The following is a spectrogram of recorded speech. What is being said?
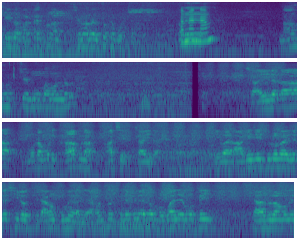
সেই ব্যাপারটা এখন আর সেভাবে চোখে পড়ছে না। আপনার নাম? নাম হচ্ছে বুম্বা মণ্ডল। চাহিদাটা মোটামুটি খারাপ না, আছে চাহিদা। এবার আগে যে তুলনায় যেটা ছিল, সেটা এখন কমে গেছে। এখন তো ছেলেপেলে সব মোবাইলের মধ্যেই খেলাধুলার মধ্যে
